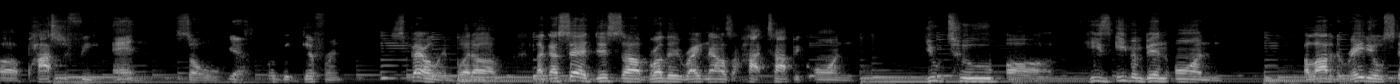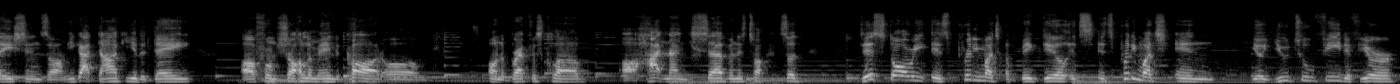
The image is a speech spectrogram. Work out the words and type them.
uh, apostrophe N. So yeah, a little bit different spelling. But um, like I said, this uh, brother right now is a hot topic on YouTube. Uh, he's even been on a lot of the radio stations. Um, he got Donkey of the Day uh, from Charlemagne the God um, on the Breakfast Club. Uh, Hot 97 is talking. So this story is pretty much a big deal. It's it's pretty much in your YouTube feed if you're,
